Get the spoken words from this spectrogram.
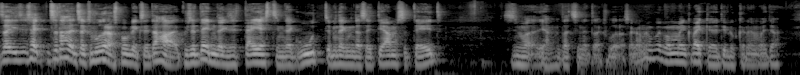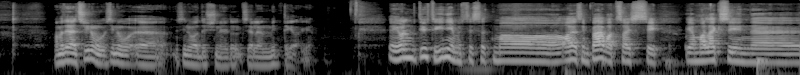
sa ei, sa ei, sa tahad, et see oleks võõras publik, sa ei taha, kui sa teed midagi siis täiesti midagi uut ja midagi, mida sa ei tea, mis sa teed. siis ma, jah, ma tahtsin, et oleks võõras, aga no võib-olla ma ikka väike tillukene, ma ei tea. aga ma tean, et sinu, sinu äh,, sinu auditionil seal ei olnud mitte kedagi. Ei olnud mitte ühtegi inimest, lihtsalt ma ajasin päevad sassi ja ma läksin äh,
